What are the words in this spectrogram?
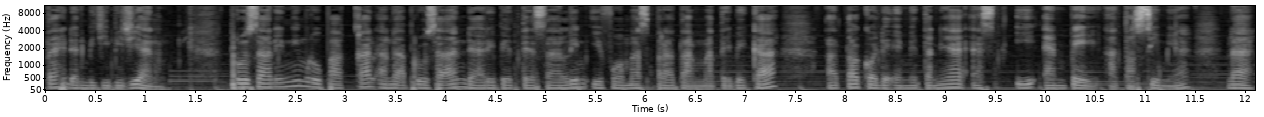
teh, dan biji-bijian. Perusahaan ini merupakan anak perusahaan dari PT Salim Ivomas Pratama Tbk atau kode emitennya SIMP atau SIM ya. Nah,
